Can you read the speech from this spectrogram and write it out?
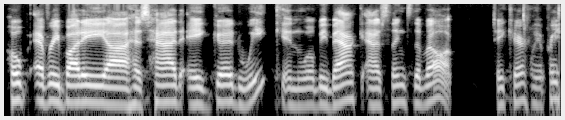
Hope everybody uh, has had a good week, and we'll be back as things develop. Take care. We appreciate.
